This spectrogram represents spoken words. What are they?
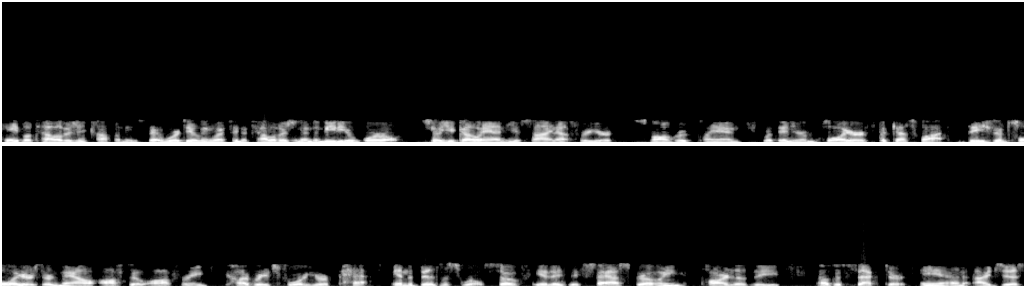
cable television companies that we're dealing with in the television and the media world so you go in, you sign up for your small group plan within your employer. But guess what? These employers are now also offering coverage for your pet in the business world. So it is a fast growing part of the of the sector. And I just,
